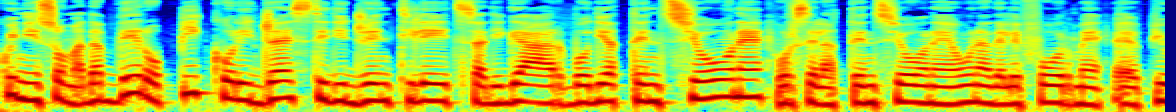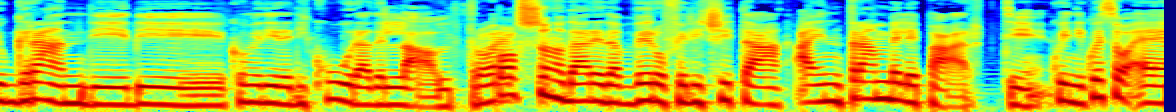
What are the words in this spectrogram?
Quindi insomma davvero piccoli gesti di gentilezza, di garbo, di attenzione, forse l'attenzione è una delle forme eh, più grandi di, come dire, di cura dell'altro, eh. possono dare davvero felicità a entrambe le parti. Quindi questo è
